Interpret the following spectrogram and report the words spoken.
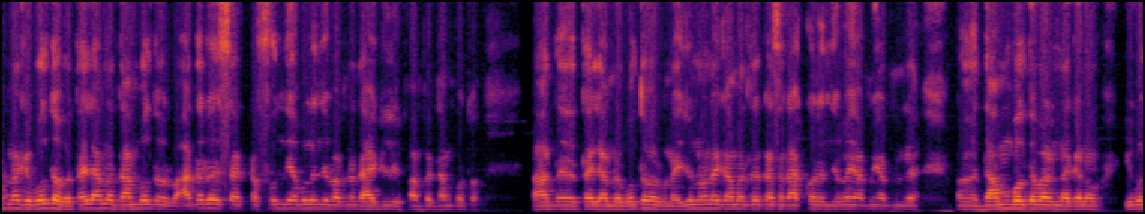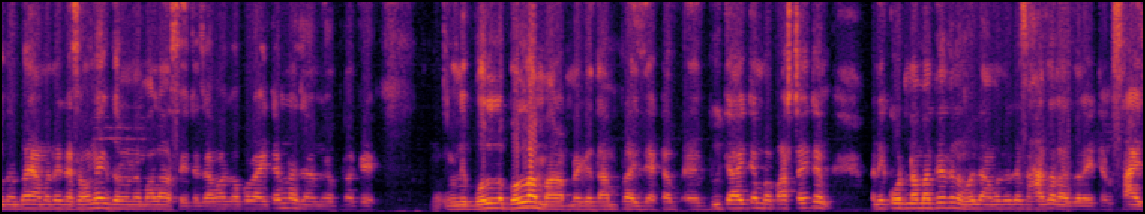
আপনাকে বলতে হবে। তাহলে আমরা দাম বলতে পারব। আদারওয়াইজ একটা ফোন দিয়ে বলেন যে আপনাদের হাইড্রোলিক পাম্পের দাম কত? আর তাইলে আমরা বলতে পারব না। এই জন্য অনেকে আমাদের কাছে রাগ করেন যে, ভাই, আপনি আপনারা দাম বলতে পারেন না কেন? কি বলতেন, ভাই, আমাদের কাছে অনেক ধরনের মাল আছে। এটা জামা কাপড় আইটেম না যে, আমি আপনাকে মানে বলল- বললাম আপনাকে দাম প্রাইস একটা দুইটা আইটেম বা পাঁচটা আইটেম মানে কোড নাম্বার দিয়ে দিলাম হলে আমাদের কাছে হাজার হাজার আইটেম সাইজ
